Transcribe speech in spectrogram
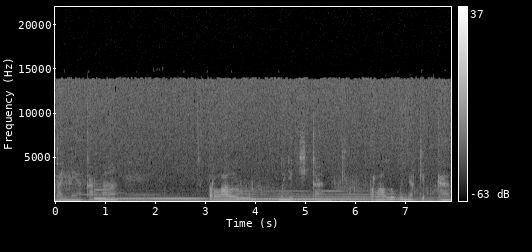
ceritainnya karena terlalu menyedihkan gitu terlalu menyakitkan.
